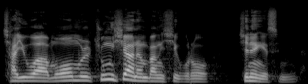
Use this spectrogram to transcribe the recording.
자유와 모험을 중시하는 방식으로 진행했습니다.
